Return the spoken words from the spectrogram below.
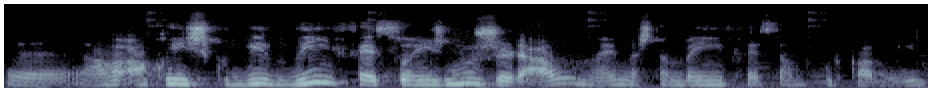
uh, ao, ao, risco de, de, infecções no geral, é? mas também infecção por Covid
